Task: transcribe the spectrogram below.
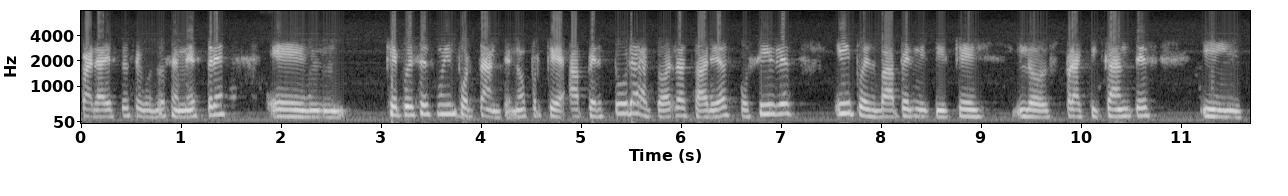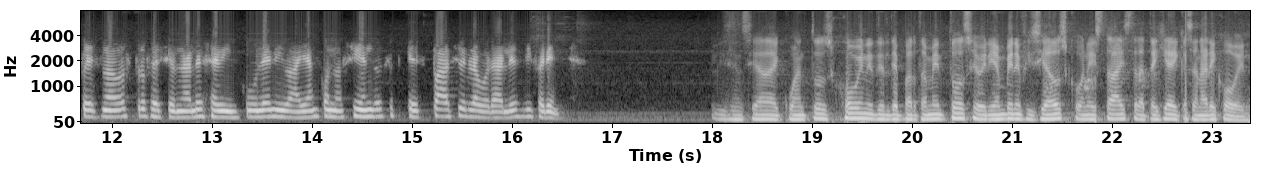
para este segundo semestre em, que pues es muy importante, ¿no? Porque apertura a todas las áreas posibles y pues va a permitir que los practicantes y pues nuevos profesionales se vinculen y vayan conociendo espacios laborales diferentes. Licenciada, ¿cuántos jóvenes del departamento se verían beneficiados con esta estrategia de Casanare Joven?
